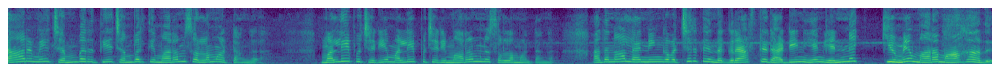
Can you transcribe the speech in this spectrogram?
யாருமே செம்பருத்தியை செம்பருத்தி மரம் சொல்ல மாட்டாங்க. மல்லிகைப்பூ செடியை மல்லிகைப்பூ செடி மரம்னு சொல்ல மாட்டாங்க. அதனால் நீங்கள் வச்சுருக்க இந்த கிராஃப்டட் அடினியம் என்றைக்குமே மரம் ஆகாது.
